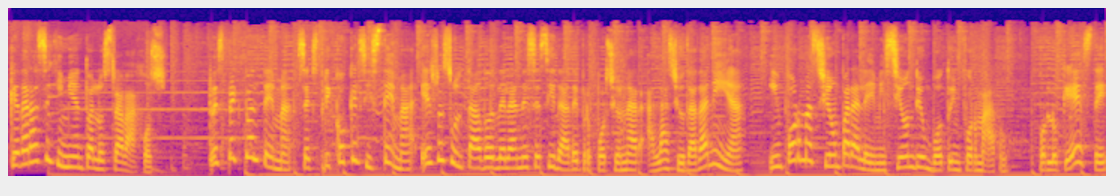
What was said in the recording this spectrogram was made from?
que dará seguimiento a los trabajos. Respecto al tema, se explicó que el sistema es resultado de la necesidad de proporcionar a la ciudadanía información para la emisión de un voto informado, por lo que este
